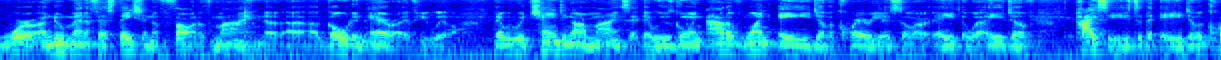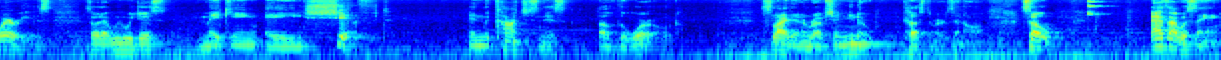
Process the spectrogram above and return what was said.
world, a new manifestation of thought, of mind, a, a, golden era, if you will. That we were changing our mindset, that we was going out of one age of Aquarius or age, or age of Pisces to the age of Aquarius, so that we were just making a shift in the consciousness of the world. Slight interruption, you know, customers and all. So, as I was saying,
